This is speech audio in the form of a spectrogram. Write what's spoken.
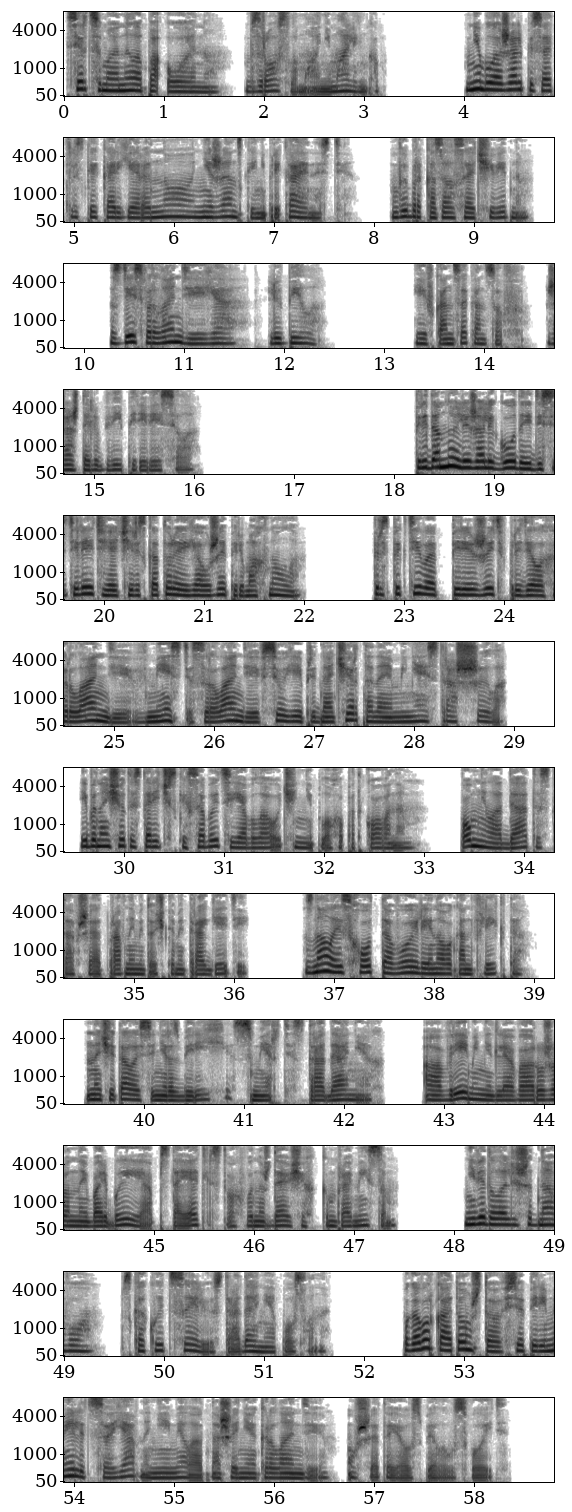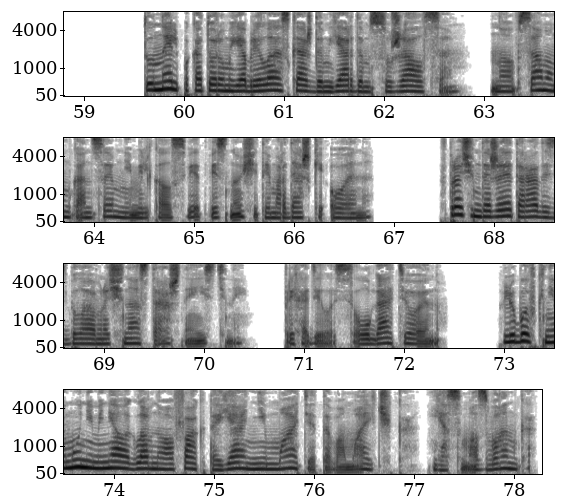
Сердце мое ныло по Оэну, взрослому, а не маленькому. Мне было жаль писательской карьеры, но не женской неприкаянности. Выбор казался очевидным. Здесь, в Ирландии, я любила. И, в конце концов, жажда любви перевесила. Передо мной лежали годы и десятилетия, через которые я уже перемахнула. Перспектива пережить в пределах Ирландии, вместе с Ирландией, все ей предначертанное меня и страшило. Ибо насчет исторических событий я была очень неплохо подкована. Помнила даты, ставшие отправными точками трагедий. Знала исход того или иного конфликта. Начиталась о неразберихе, смерти, страданиях времени для вооруженной борьбы и обстоятельствах, вынуждающих к компромиссам, не ведала лишь одного — с какой целью страдания посланы. Поговорка о том, что все перемелется, явно не имела отношения к Ирландии. Уж это я успела усвоить. Туннель, по которому я брела, с каждым ярдом сужался, но в самом конце мне мелькал свет веснущатой мордашки Оэна. Впрочем, даже эта радость была омрачена страшной истиной. Приходилось лгать Оэну, Любовь к нему не меняла главного факта. Я не мать этого мальчика. Я самозванка.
